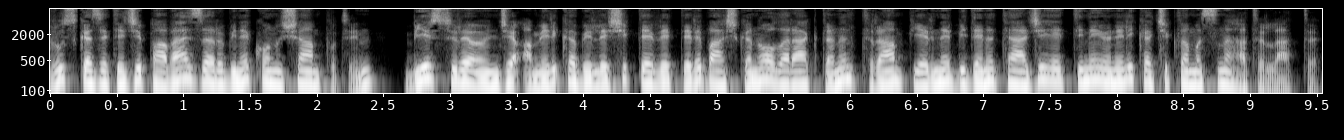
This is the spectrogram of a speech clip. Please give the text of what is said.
Rus gazeteci Pavel Zarubin'e konuşan Putin, bir süre önce Amerika Birleşik Devletleri Başkanı olarak Donald Trump yerine Biden'ı tercih ettiğine yönelik açıklamasını hatırlattı.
